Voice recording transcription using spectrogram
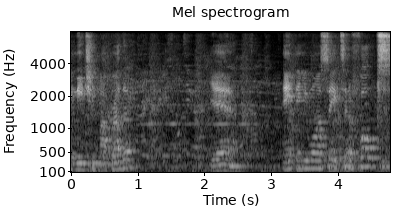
finally meet you, my brother. Yeah. Anything you want to say to the folks?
